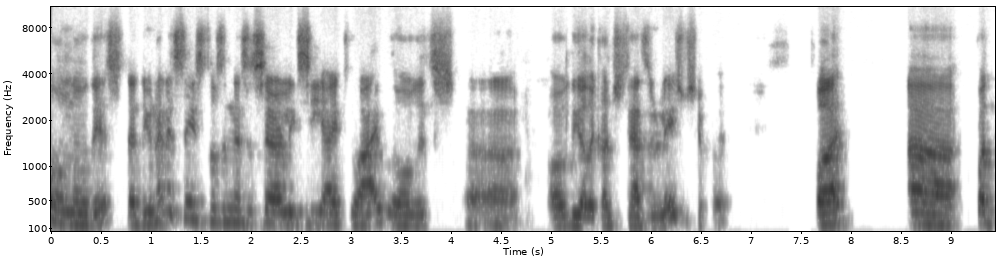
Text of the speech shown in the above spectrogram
all know this, that the United States doesn't necessarily see eye to eye with all its uh, all the other countries has a relationship with. But uh, but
